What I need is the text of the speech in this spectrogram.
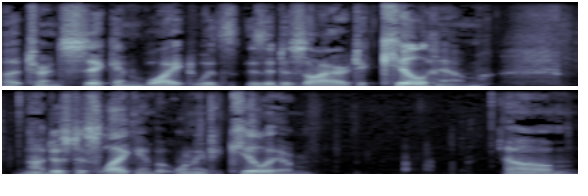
uh, turned sick and white with the desire to kill him, not just dislike him, but wanting to kill him. Um,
